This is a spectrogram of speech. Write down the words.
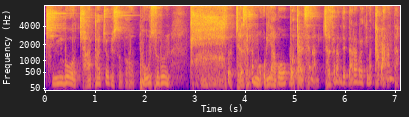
진보 좌파 쪽에서도 보수를 계속 저 사람은 우리하고 못할 사람 저 사람들 나라 바뀌면 다 망한다.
